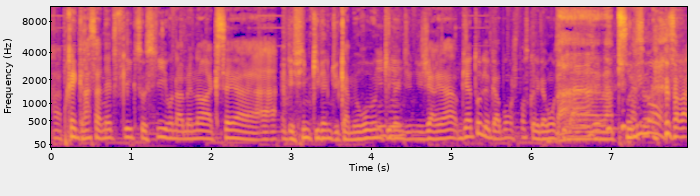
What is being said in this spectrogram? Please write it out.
après, grâce à Netflix aussi, on a maintenant accès à, à des films qui viennent du Cameroun, qui Mhm. viennent du Nigeria. Bientôt le Gabon. Je pense que le Gabon aussi Bah, va absolument. Ça, ça va.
